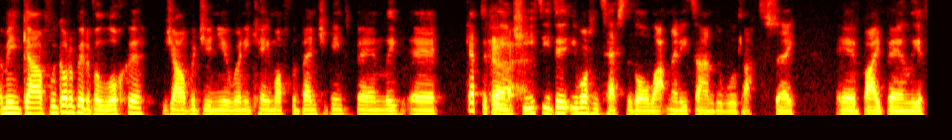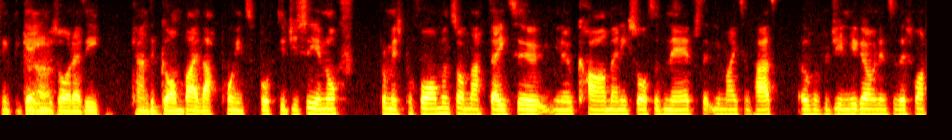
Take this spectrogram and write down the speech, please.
I mean, Gav, we got a bit of a look at João Virginia when he came off the bench against Burnley. Uh, kept a clean Yeah. sheet. He did. He wasn't tested all that many times. I would have to say uh, by Burnley. I think the game No. was already kind of gone by that point. But did you see enough from his performance on that day to you know calm any sort of nerves that you might have had over Virginia going into this one?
